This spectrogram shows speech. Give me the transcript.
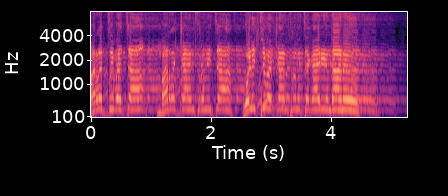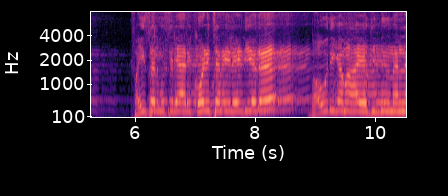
മറച്ചു വെച്ച മറക്കാൻ ശ്രമിച്ച ഒളിച്ചു വെക്കാൻ ശ്രമിച്ച കാര്യം എന്താണ്? ഫൈസൽ മുസ്ലിയാർ കോഴിച്ചനയിൽ എഴുതിയത് ഭൗതികമായ ജിന്ന് എന്നല്ല.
